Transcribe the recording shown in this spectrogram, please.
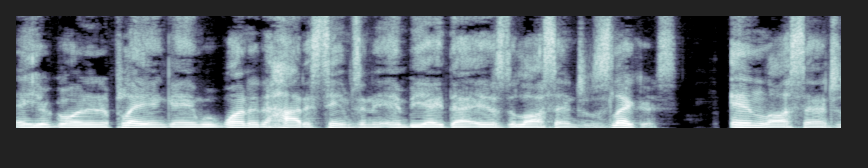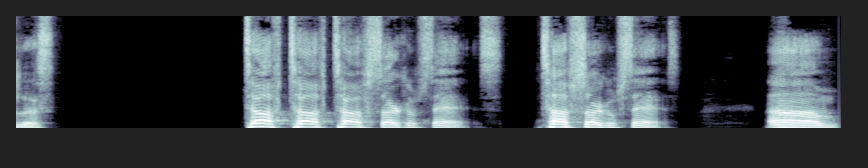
And you're going in a play-in game with one of the hottest teams in the NBA, that is the Los Angeles Lakers in Los Angeles. Tough, tough, tough circumstance. Tough circumstance. Um,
